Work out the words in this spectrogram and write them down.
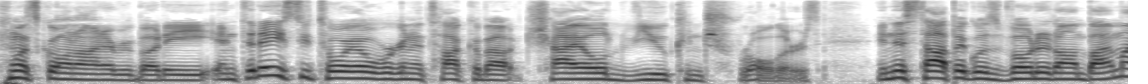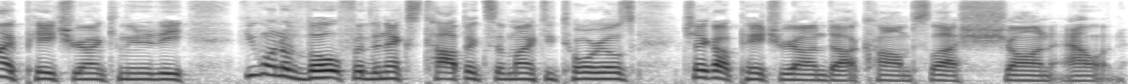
What's going on everybody? In today's tutorial, we're going to talk about child view controllers. And this topic was voted on by my Patreon community. If you want to vote for the next topics of my tutorials, check out patreon.com slash Sean Allen.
